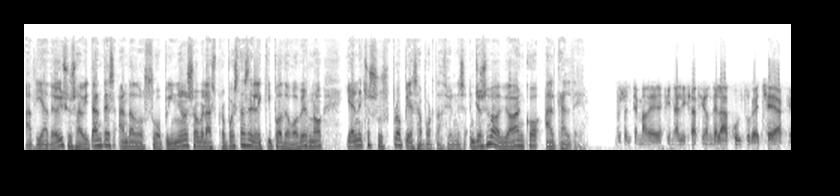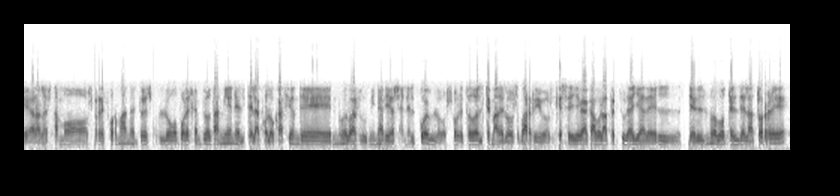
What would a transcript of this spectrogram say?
A día de hoy, sus habitantes han dado su opinión sobre las propuestas del equipo de gobierno y han hecho sus propias aportaciones. Joseba Vivanco, alcalde pues el tema de finalización de la cultura echea, que ahora la estamos reformando. Entonces, luego, por ejemplo, también el de la colocación de nuevas luminarias en el pueblo, sobre todo el tema de los barrios, que se lleve a cabo la apertura ya del, del nuevo hotel de la Torre.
